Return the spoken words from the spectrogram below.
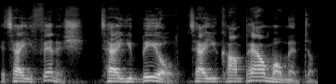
It's how you finish. It's how you build. It's how you compound momentum.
